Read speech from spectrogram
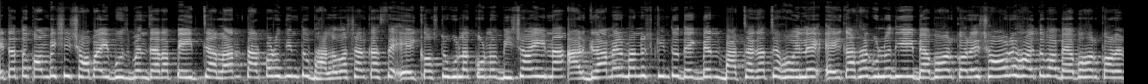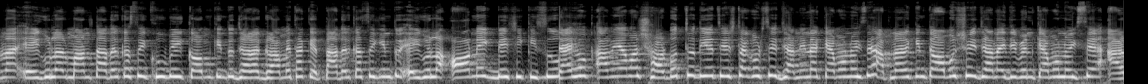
এটা তো কম বেশি সবাই বুঝবেন যারা পেজ চালান। তারপরেও কিন্তু ভালোবাসার কাছে এই কষ্টগুলা কোনো বিষয়ই না। আর গ্রামের মানুষ কিন্তু দেখবেন বাচ্চা কাচ্চা হইলে এই কথাগুলো দিয়েই ব্যবহার করে। শহরে হয়তো বা ব্যবহার করে না, এইগুলার মান তাদের কাছে খুবই কম। কিন্তু যারা গ্রামে থাকে, তাদের কাছে কিন্তু এইগুলা অনেক বেশি কিছু। যাই হোক, আমি আমার সর্বোচ্চ দিয়ে চেষ্টা করছি, জানি না কেমন হয়েছে আপনারা কিন্তু অবশ্যই জানাই দিবেন কেমন হয়েছে আর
